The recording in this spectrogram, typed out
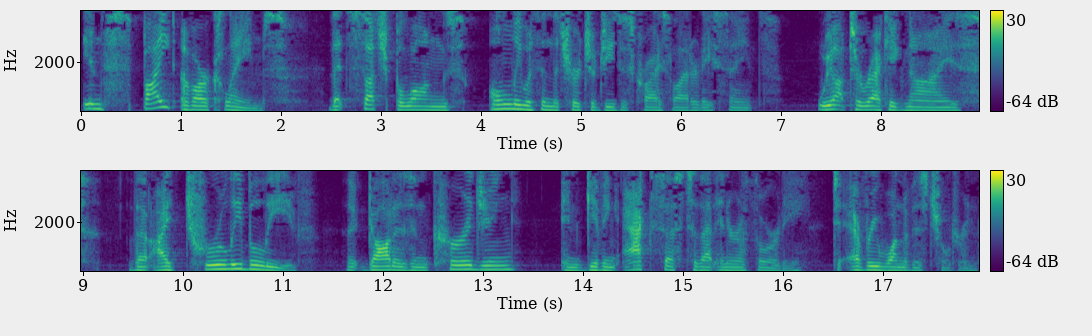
in spite of our claims that such belongs only within the Church of Jesus Christ Latter-day Saints, we ought to recognize that I truly believe that God is encouraging and giving access to that inner authority to every one of his children.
